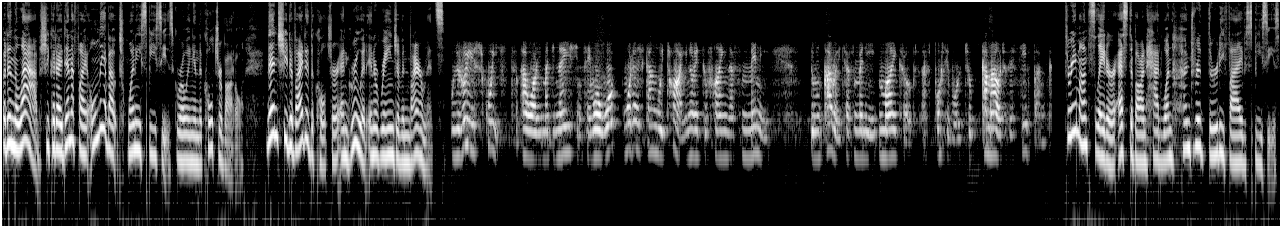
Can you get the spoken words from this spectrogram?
But in the lab, she could identify only about 20 species growing in the culture bottle. Then she divided the culture and grew it in a range of environments. We really squeezed our imagination, saying, well, what, what else can we try in order to find as many, to encourage as many microbes as possible to come out of the seed bank? Three months later, Esteban had 135 species.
